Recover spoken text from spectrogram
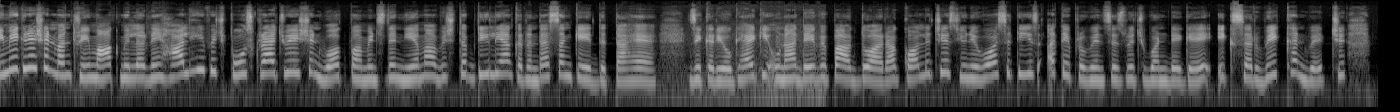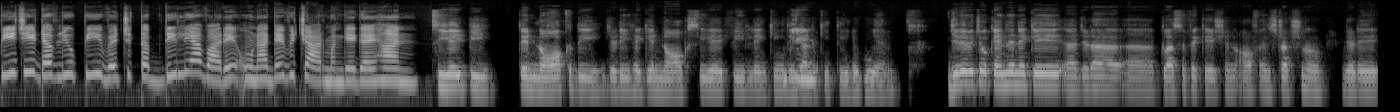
ਇਮੀਗ੍ਰੇਸ਼ਨ ਮੰਤਰੀ ਮਾਰਕ ਮਿਲਰ ਨੇ ਹਾਲ ਹੀ ਵਿੱਚ ਪੋਸਟ ਗ੍ਰੈਜੂਏਸ਼ਨ ਵਰਕ ਪਰਮਿਟਸ ਦੇ ਨਿਯਮਾਂ ਵਿੱਚ ਤਬਦੀਲੀਆਂ ਕਰਨ ਦਾ ਸੰਕੇਤ ਦਿੱਤਾ ਹੈ। ਜ਼ਿਕਰਯੋਗ ਹੈ ਕਿ ਉਨ੍ਹਾਂ ਦੇ ਵਿਭਾਗ ਦੁਆਰਾ ਕਾਲਜਸ ਯੂਨੀਵਰਸਿਟੀਜ਼ ਅਤੇ ਪ੍ਰੋਵਿੰਸਸ ਵਿੱਚ ਵੰਡੇ ਗਏ ਇੱਕ ਸਰਵੇਖਣ ਵਿੱਚ ਪੀਜੀਡਬਲਯੂਪੀ ਵਿੱਚ ਤਬਦੀਲੀਆਂ ਬਾਰੇ ਉਨ੍ਹਾਂ ਦੇ ਵਿਚਾਰ ਮੰਗੇ ਗਏ ਹਨ। ਸੀਆਈਪੀ ਤੇ ਨੌਕ ਦੀ ਜਿਹੜੀ ਹੈਗੀ ਨੌਕ ਸੀਆਈਪੀ ਲਿੰਕਿੰਗ ਦੀ। ਗੱਲ ਕੀਤੀ ਹੈਗੀ ਹੈ। ਜਿਹਦੇ ਵਿੱਚ ਉਹ ਕਹਿੰਦੇ ਨੇ ਕਿ ਜਿਹੜਾ ਕਲਾਸੀਫਿਕੇਸ਼ਨ ਆਫ ਇਨਸਟਰਕਸ਼ਨਲ ਜਿਹੜੇ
